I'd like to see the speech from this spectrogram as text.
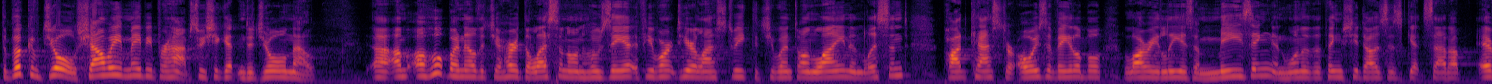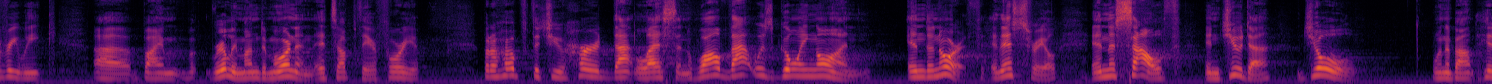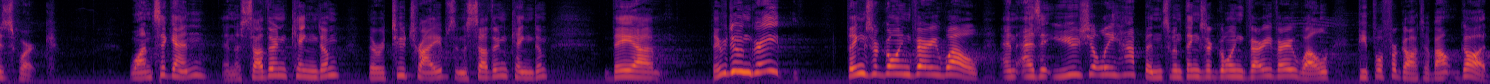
The book of Joel, shall we? Maybe perhaps we should get into Joel now. Uh, I hope by now that you heard the lesson on Hosea. If you weren't here last week, that you went online and listened. Podcasts are always available. Laurie Lee is amazing, and one of the things she does is gets that up every week uh, by really Monday morning. It's up there for you. But I hope that you heard that lesson. While that was going on in the north, in Israel, in the south, in Judah, Joel went about his work. Once again, in the southern kingdom, there were two tribes in the southern kingdom. They, uh, they were doing great. Things were going very well. And as it usually happens when things are going very, very well, people forgot about God.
